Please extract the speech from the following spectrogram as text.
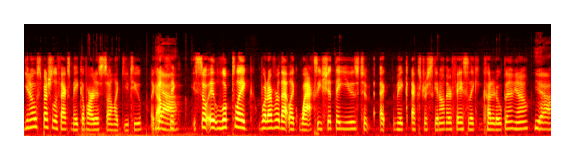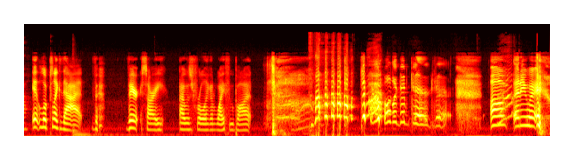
you know, special effects makeup artists on like YouTube. Like Yeah. I'm think, so it looked like whatever that like waxy shit they use to e- make extra skin on their face so they can cut it open. You know, Yeah. it looked like that. Very sorry, I was rolling on waifu bot. Hold a good character. Um. Anyway.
